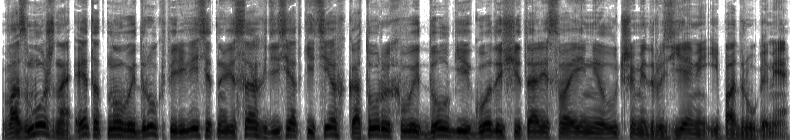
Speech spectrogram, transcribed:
Возможно, этот новый друг перевесит на весах десятки тех, которых вы долгие годы считали своими лучшими друзьями и подругами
